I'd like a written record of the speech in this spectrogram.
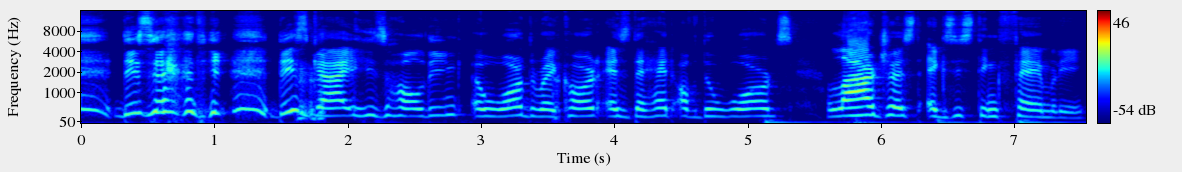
this this guy is holding a world record as the head of the world's largest existing family.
